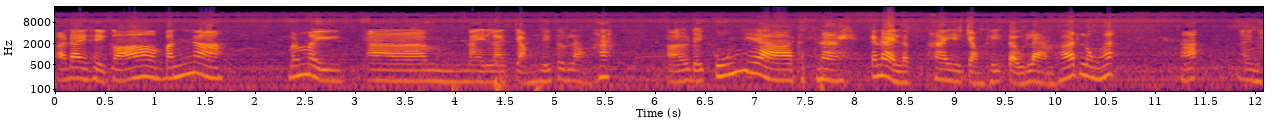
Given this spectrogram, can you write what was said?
ở đây thì có bánh uh, bánh mì à, này là chồng thủy tự làm ha. Ở để cuốn với à, thịt này cái này là hai vợ chồng thủy tự làm hết luôn á. Đó đây nè.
